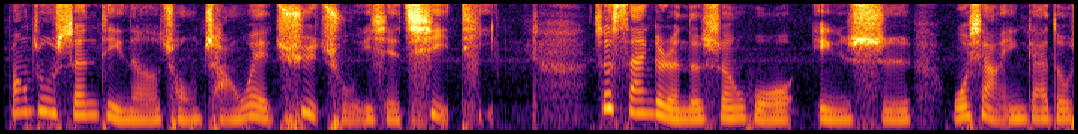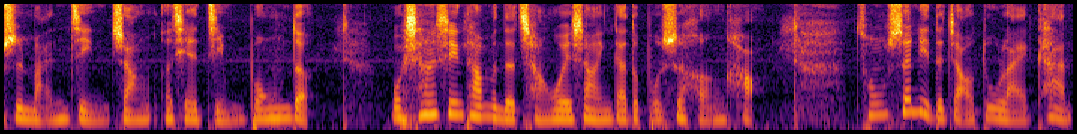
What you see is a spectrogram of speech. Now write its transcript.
帮助身体呢从肠胃去除一些气体。这三个人的生活饮食，我想应该都是蛮紧张而且紧绷的。我相信他们的肠胃上应该都不是很好。从生理的角度来看，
